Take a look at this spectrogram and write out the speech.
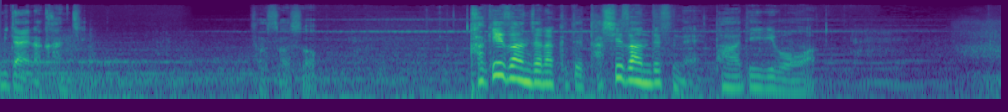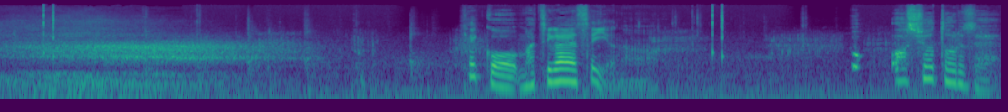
みたいな感じ。そうそうそう。掛け算じゃなくて足し算ですねパーティーリボンは。結構間違いやすいよな。お足跡あるぜ。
